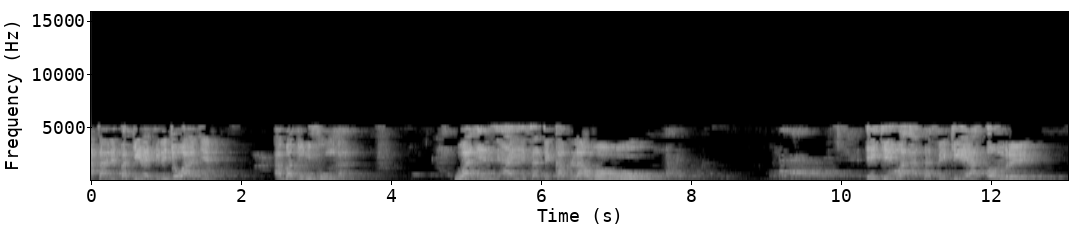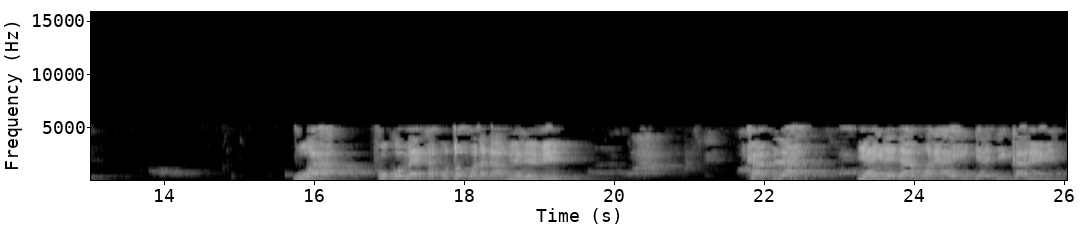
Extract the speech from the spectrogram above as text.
Atalipa kile kilicho wajib ambacho ni funga wa in aysat qablahu ikiwa atafikia umri wa kukomeka kutokwa na damu ya hedhi kabla ya ile damu haijajikariri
